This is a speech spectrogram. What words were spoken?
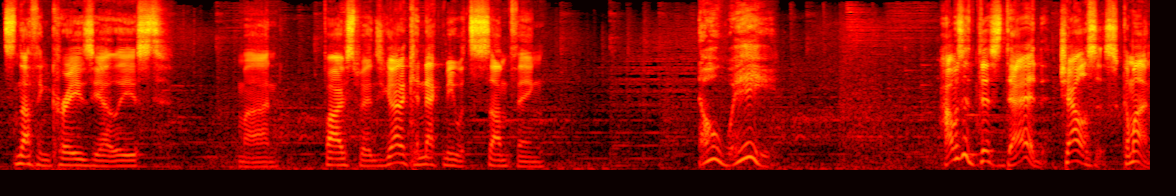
It's nothing crazy, at least. Come on. Five spins. You gotta connect me with something. No way. How is it this dead? Chalices. Come on.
